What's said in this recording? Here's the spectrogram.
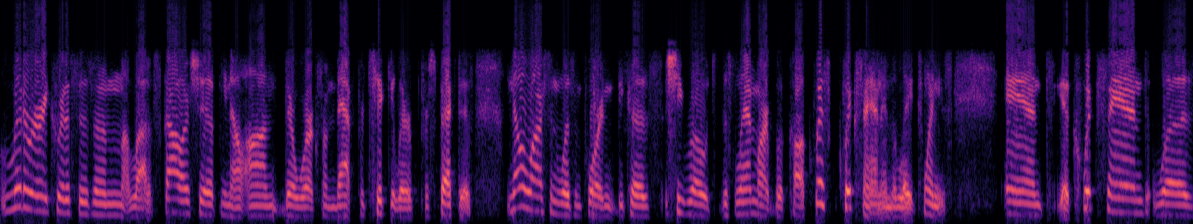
literary criticism, a lot of scholarship, you know, on their work from that particular perspective. Nella Larsen was important because she wrote this landmark book called Quicksand in the late 20s. And you know, Quicksand was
